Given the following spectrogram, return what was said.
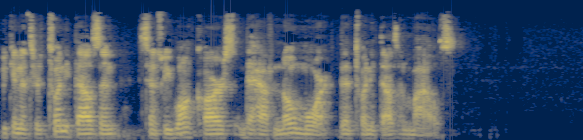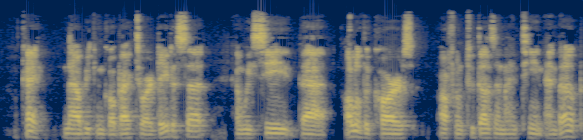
we can enter 20,000 since we want cars that have no more than 20,000 miles. Okay, now we can go back to our data set and we see that all of the cars are from 2019 and up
